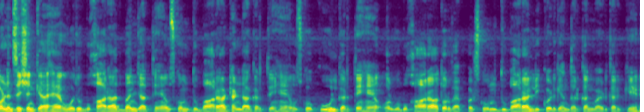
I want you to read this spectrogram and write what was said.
कॉन्डेंसेशन क्या है? वो जो बुखारात बन जाते हैं, उसको हम दोबारा ठंडा करते हैं, उसको कूल करते हैं और वो बुखारात और वेपर्स को हम दोबारा लिक्विड के अंदर कन्वर्ट करके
